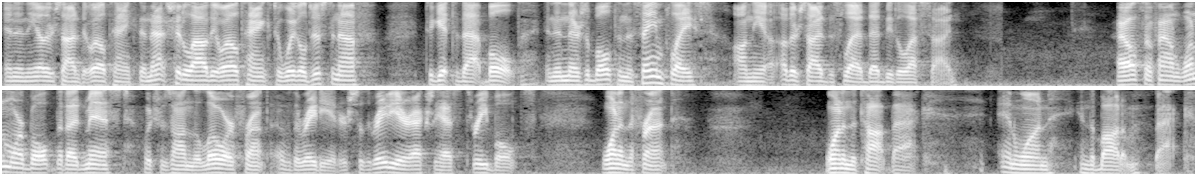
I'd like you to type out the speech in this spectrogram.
and then the other side of the oil tank. Then that should allow the oil tank to wiggle just enough to get to that bolt. And then there's a bolt in the same place on the other side of the sled, that'd be the left side. I also found one more bolt that I'd missed, which was on the lower front of the radiator. So the radiator actually has three bolts, one in the front, one in the top back, and one in the bottom back.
